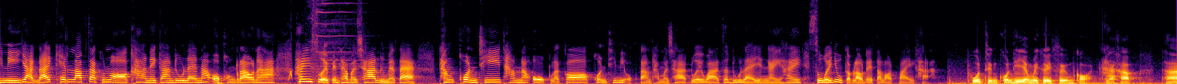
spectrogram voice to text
ทีนี้อยากได้เคล็ดลับจากคุณหมอค่ะในการดูแลหน้าอกของเรานะคะ ให้สวยเป็นธรรมชาติหรือแม้แต่ ทั้งคนที่ทำหน้าอก แล้วก็คนที่มีอกตามธรรมชาติด้วยว่าจะดูแลยังไงให้สวยอยู่กับเราได้ตลอดไปค่ะ พูดถึงคนที่ยังไม่เคยเสริมก่อนค่ะนะครับถ้า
